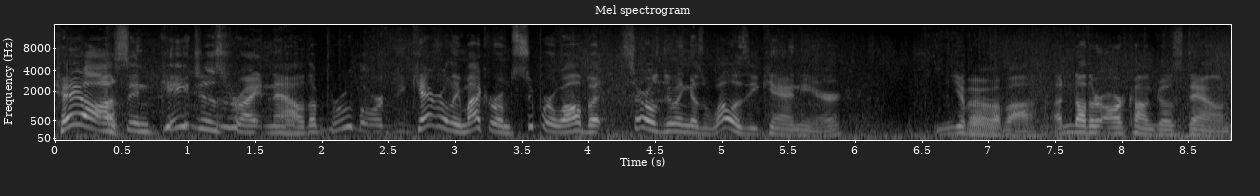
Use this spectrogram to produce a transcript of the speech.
Chaos engages right now. The Broodlord, you can't really micro him super well, but Serral's doing as well as he can here. Another Archon goes down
